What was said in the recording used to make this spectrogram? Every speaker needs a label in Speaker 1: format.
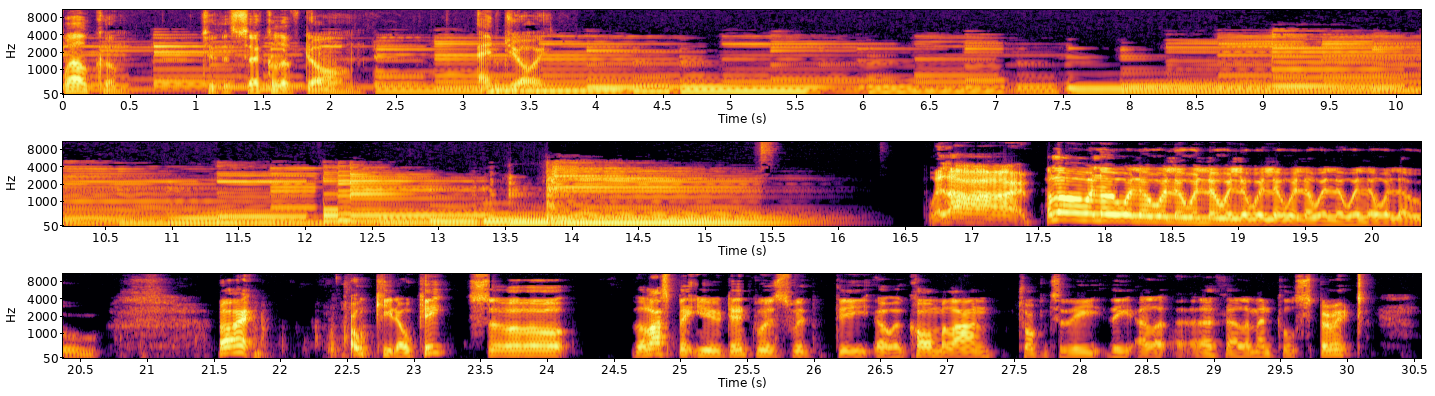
Speaker 1: Welcome to the Circle of Dawn. Enjoy. We're. Hello, hello, hello, hello, hello, hello, hello, hello, hello, hello, hello. Right. Okie dokie. Last bit you did was with the uh, Cor Milan talking to the the ele- Earth Elemental Spirit,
